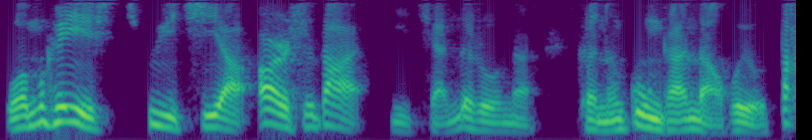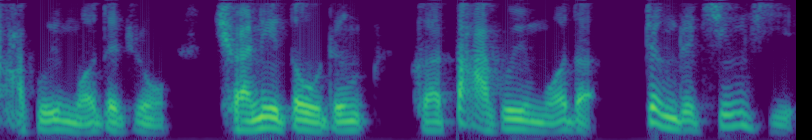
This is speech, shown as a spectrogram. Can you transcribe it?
我们可以预期啊，二十大以前的时候呢，可能共产党会有大规模的这种权力斗争和大规模的政治清洗。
